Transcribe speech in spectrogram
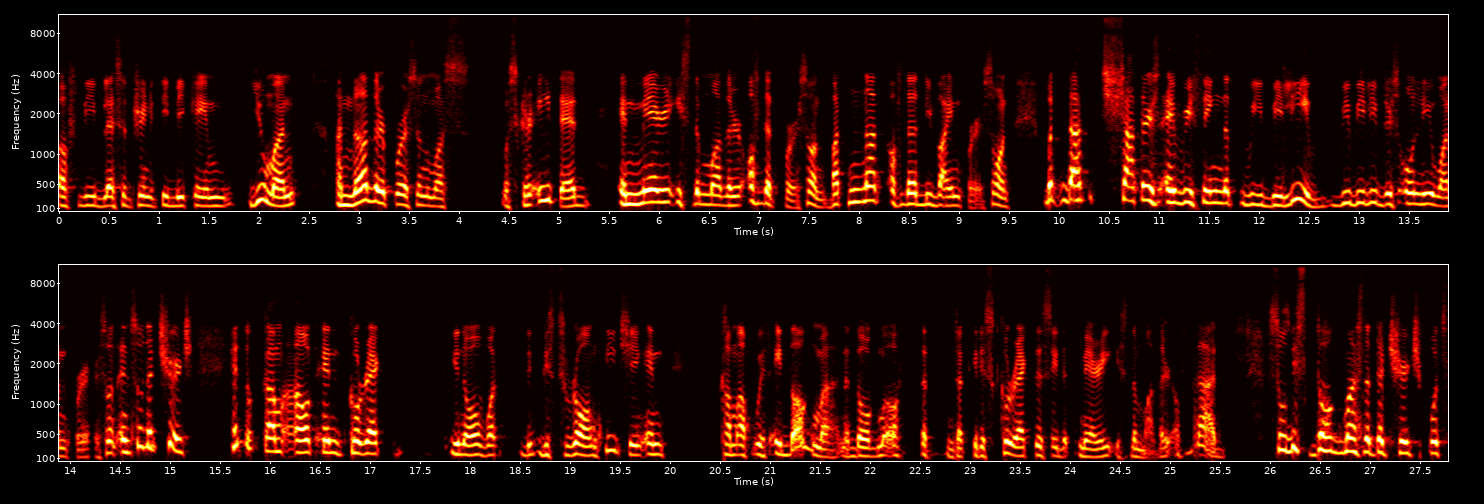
of the Blessed Trinity became human, another person was was created and Mary is the mother of that person, but not of the divine person. But that shatters everything that we believe. We believe there's only one person. And so the church had to come out and correct, you know, what this wrong teaching and come up with a dogma, a dogma of that, that it is correct to say that Mary is the mother of God. So these dogmas that the church puts,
